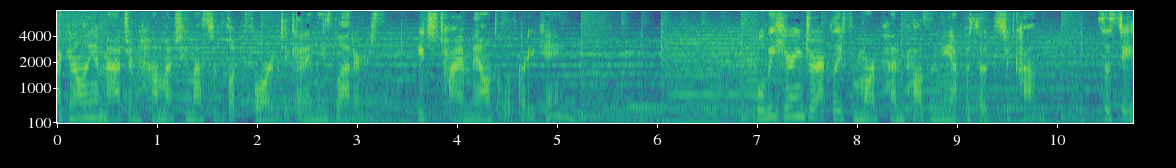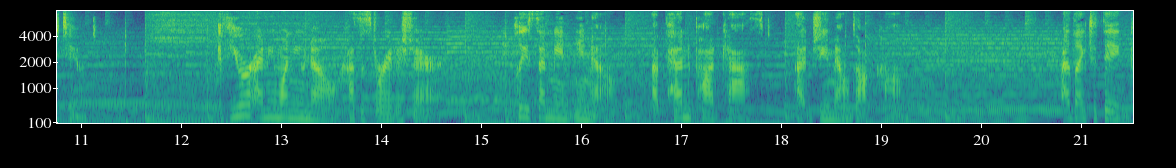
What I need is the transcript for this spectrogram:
I can only imagine how much he must have looked forward to getting these letters each time mail delivery came. We'll be hearing directly from more pen pals in the episodes to come, so stay tuned. If you or anyone you know has a story to share, please send me an email at penpodcast at gmail.com. I'd like to thank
